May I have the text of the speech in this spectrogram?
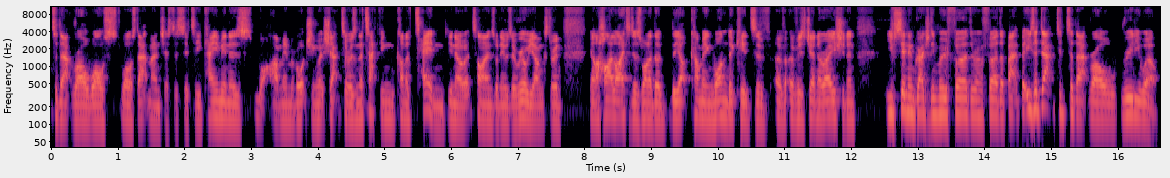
to that role whilst whilst at Manchester City. Came in as what I remember watching at Shakhtar as an attacking kind of ten, you know, at times when he was a real youngster and you know highlighted as one of the the upcoming wonder kids of of, of his generation. And you've seen him gradually move further and further back, but he's adapted to that role really well.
